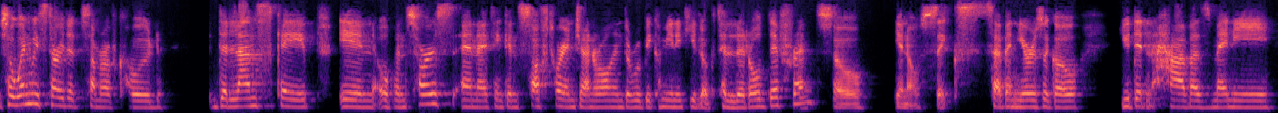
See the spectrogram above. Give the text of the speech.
So when we started Summer of Code, the landscape in open source and I think in software in general in the Ruby community looked a little different. So, you know, six, seven years ago, you didn't have as many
